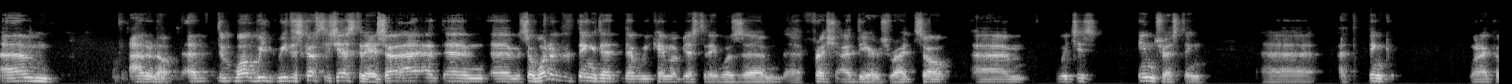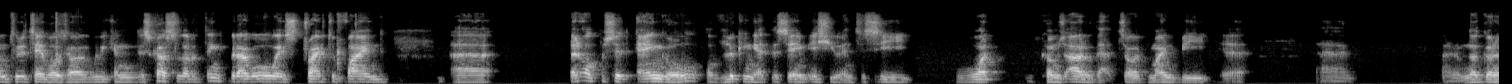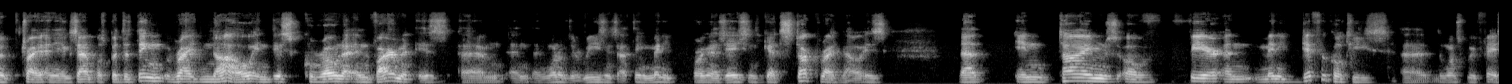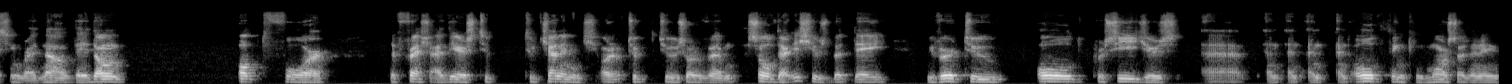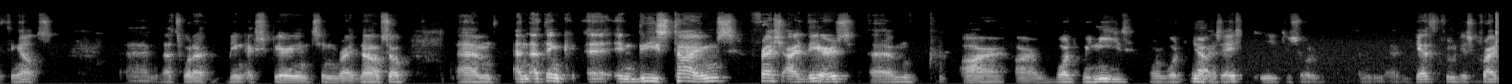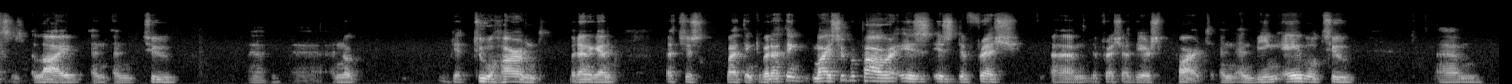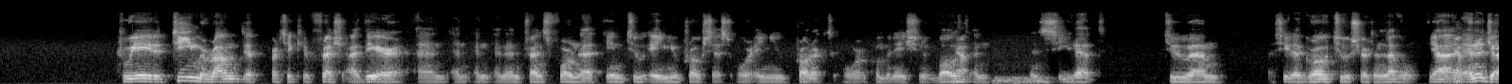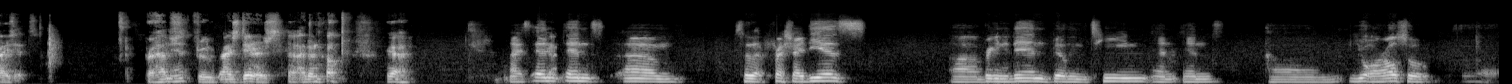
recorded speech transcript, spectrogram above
um, I don't know. Uh, well, we, we discussed this yesterday. So, uh, um, um, so one of the things that, that we came up yesterday was um, uh, fresh ideas, right? So, um, which is interesting. Uh, I think when I come to the table, so we can discuss a lot of things, but I will always try to find uh, an opposite angle of looking at the same issue and to see what comes out of that. So it might be uh, I'm not going to try any examples, but the thing right now in this Corona environment is, um, and, and, one of the reasons I think many organizations get stuck right now is that in times of fear and many difficulties, uh, the ones we're facing right now, they don't opt for the fresh ideas to to challenge or to to sort of um, solve their issues, but they revert to old procedures uh, and, and, and, and old thinking more so than anything else. And that's what I've been experiencing right now. So, um, and I think uh, in these times, fresh ideas um, are are what we need, or what yeah. organizations need to sort of um, uh, get through this crisis alive, and and to uh, uh, and not get too harmed. But then again, that's just my thinking. But I think my superpower is is the fresh um, the fresh ideas part, and and being able to um, create a team around that particular fresh idea and, and, and, and then transform that into a new process or a new product or a combination of both yeah. and, and see that to um, see that grow to a certain level. Yeah, yeah. and energize it. Perhaps yeah. through nice dinners. I don't know. Yeah. Nice. And and um, so that fresh ideas uh, bringing it in building the team and and um, you are also uh,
